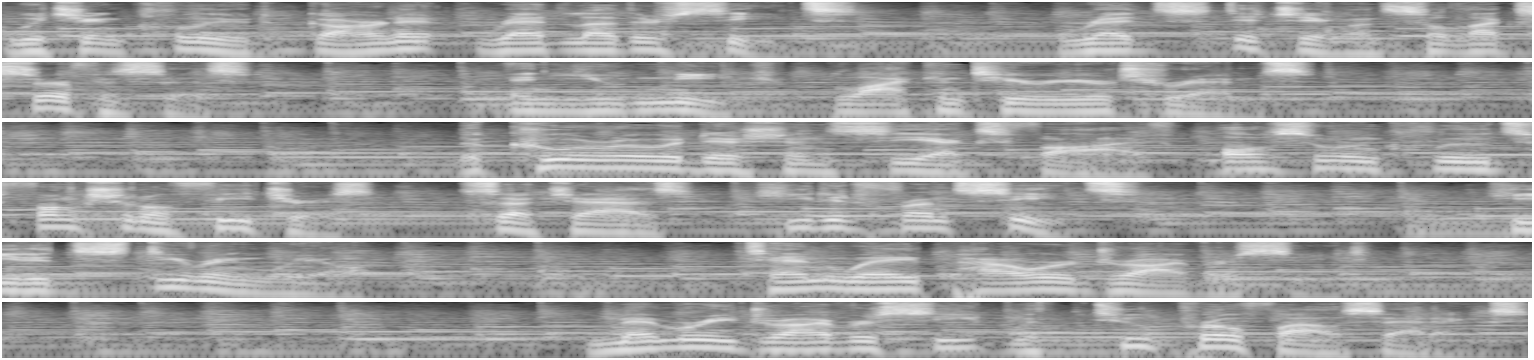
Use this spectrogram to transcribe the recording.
which include garnet red leather seats, red stitching on select surfaces, and unique black interior trims. The Kuro Edition CX-5 also includes functional features such as heated front seats, heated steering wheel, 10-way power driver seat, memory driver seat with two profile settings,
